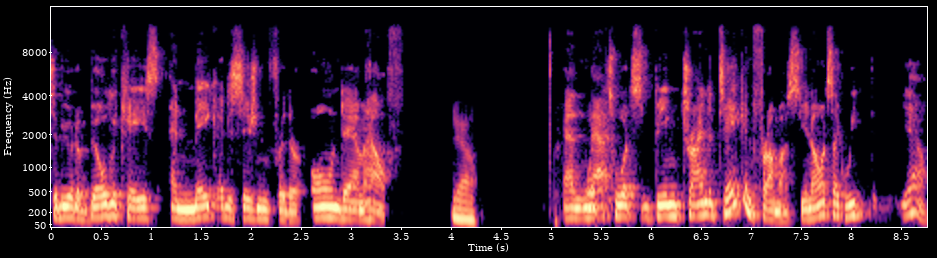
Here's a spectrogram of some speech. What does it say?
to be able to build a case and make a decision for their own damn health. yeah. And Well- that's what's being trying to taken from us. You know, it's like we, yeah,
